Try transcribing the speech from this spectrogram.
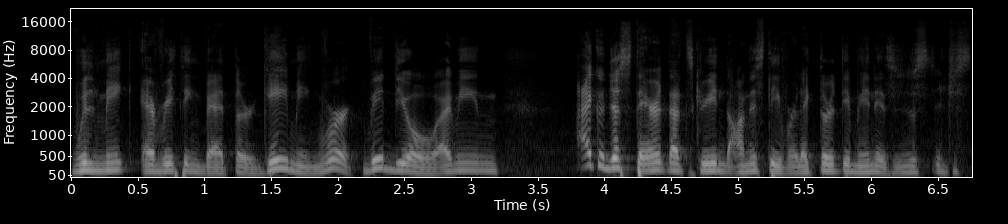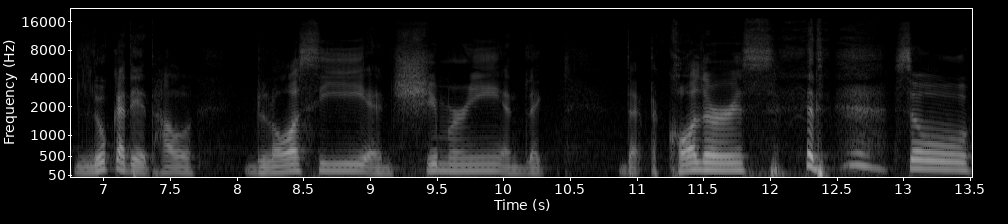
will make everything better. Gaming, work, video. I mean, I could just stare at that screen honestly for like 30 minutes and just just look at it how glossy and shimmery and like the, the colors. so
